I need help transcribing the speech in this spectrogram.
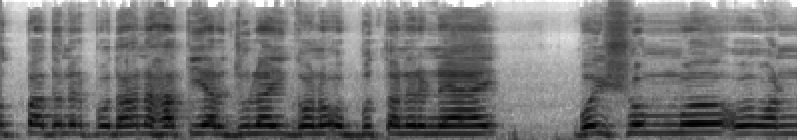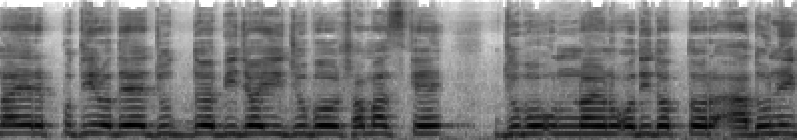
উৎপাদনের প্রধান হাতিয়ার জুলাই গণ অভ্যুত্থানের ন্যায়, বৈষম্য ও অন্যায়ের প্রতিরোধে যুদ্ধ বিজয়ী যুব সমাজকে যুব উন্নয়ন অধিদপ্তর আধুনিক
